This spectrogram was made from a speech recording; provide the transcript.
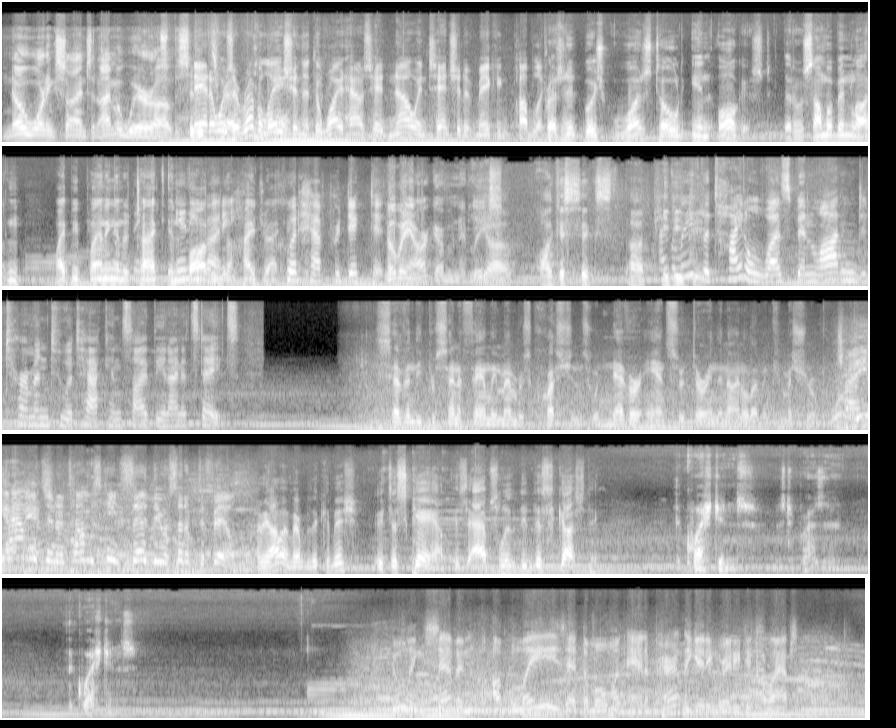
No warning signs that I'm aware of. And it was a revelation that the White House had no intention of making public. President Bush was told in August that Osama bin Laden might be planning an attack involving the hijacking. could have predicted. Nobody in our government, at least. Uh, August 6th uh, PDB. I believe the title was Bin Laden determined to attack inside the United States. 70% of family members' questions were never answered during the 9 11 Commission report. Lee Hamilton and Thomas Kean said they were set up to fail. I mean, I'm a member of the commission. It's a scam. It's absolutely disgusting. The questions, Mr. President. The questions. Building 7 ablaze at the moment and apparently getting ready to collapse.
